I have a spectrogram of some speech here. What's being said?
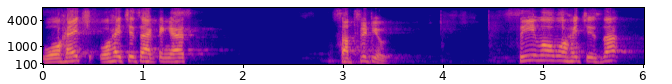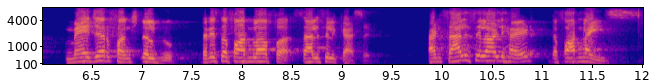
OH. OH is acting as substitute. COOH is the major functional group. That is the formula of uh, salicylic acid. And salicylaldehyde, the formula is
